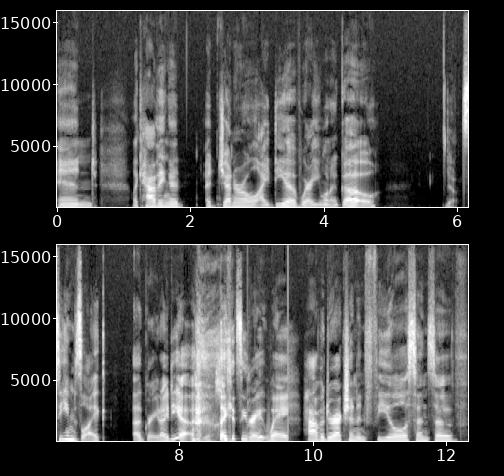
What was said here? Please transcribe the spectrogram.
And like having a a general idea of where you want to go Yeah. seems like a great idea. Like it's a great way. Have a direction and feel a sense of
